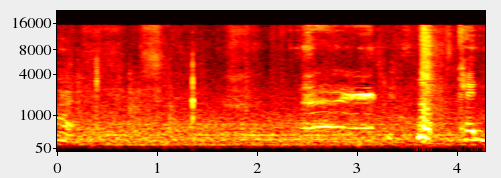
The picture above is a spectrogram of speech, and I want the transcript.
Alright. Nope,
